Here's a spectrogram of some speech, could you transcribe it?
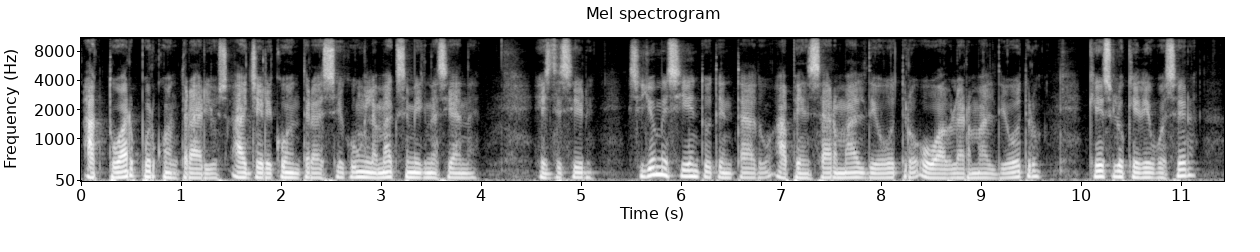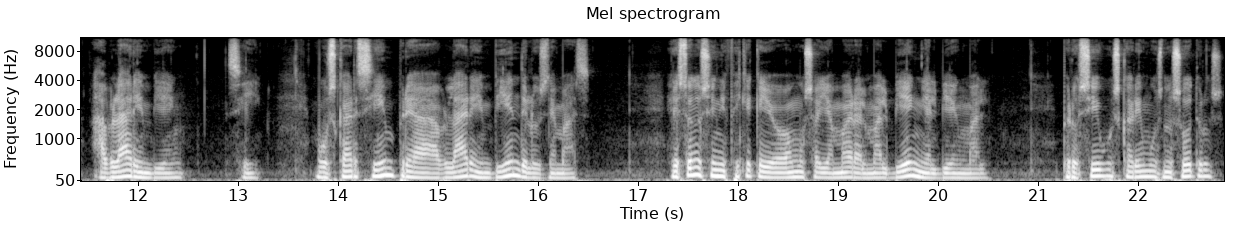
Actuar por contrarios, agere contra, según la máxima ignaciana. Es decir, si yo me siento tentado a pensar mal de otro o hablar mal de otro, ¿qué es lo que debo hacer? Hablar en bien, sí, buscar siempre a hablar en bien de los demás. Esto no significa que vamos a llamar al mal bien ni al bien mal, pero sí buscaremos nosotros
